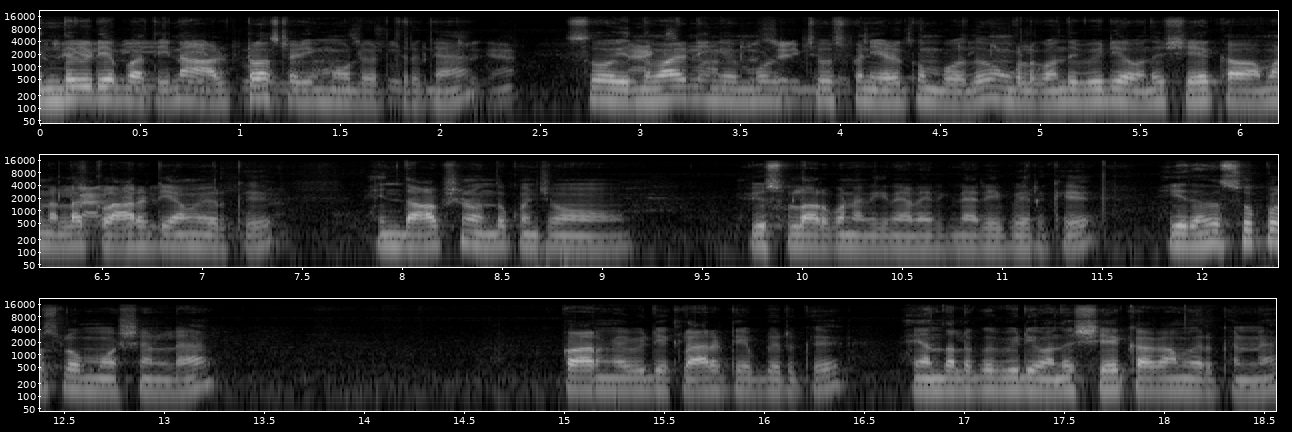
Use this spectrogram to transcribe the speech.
இந்த வீடியோ பார்த்தீங்கன்னா அல்ட்ரா ஸ்டடி மோட் எடுத்திருக்கேன். ஸோ இந்த மாதிரி நீங்கள் மூ சூஸ் பண்ணி எடுக்கும்போது உங்களுக்கு வந்து வீடியோ வந்து ஷேக் ஆகாமல் நல்லா கிளாரிட்டியாகவும் இருக்குது இந்த ஆப்ஷன் வந்து கொஞ்சம் யூஸ்ஃபுல்லாக இருக்கும்னு நினைக்கிறேன். நிறைய பேருக்கு இது வந்து சூப்பர் ஸ்லோ மோஷனில் பாருங்கள் வீடியோ கிளாரிட்டி எப்படி இருக்குது எந்த அளவுக்கு வீடியோ வந்து ஷேக் ஆகாமல் இருக்குன்னு.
